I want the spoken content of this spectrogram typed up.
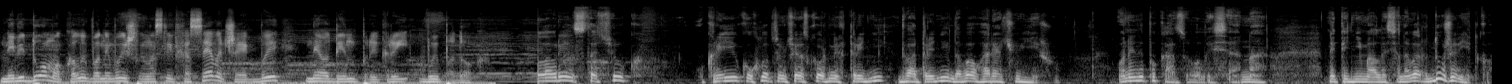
Невідомо, коли б вони вийшли на слід Хасевича, якби не один прикрий випадок. Лаврін Стацюк у Криївку хлопцям через кожних три дні, два-три дні давав гарячу їжу. Вони не показувалися, на, не піднімалися наверх дуже рідко.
